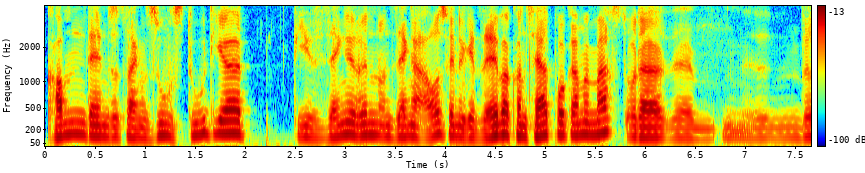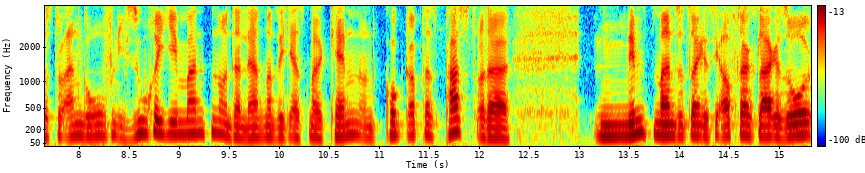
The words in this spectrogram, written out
kommen denn sozusagen, suchst du dir die Sängerinnen und Sänger aus, wenn du jetzt selber Konzertprogramme machst oder ähm, wirst du angerufen, ich suche jemanden und dann lernt man sich erstmal kennen und guckt, ob das passt oder nimmt man sozusagen, ist die Auftragslage so, äh,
